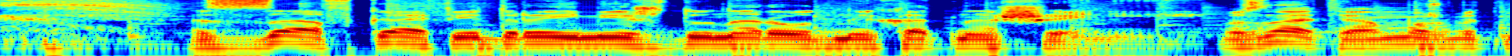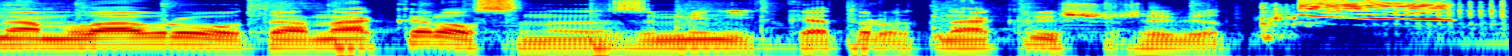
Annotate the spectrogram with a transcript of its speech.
Зав кафедрой международных отношений. Вы знаете, а может быть нам Лаврова-то Анна Карлсона заменить, который вот на крыше живет?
